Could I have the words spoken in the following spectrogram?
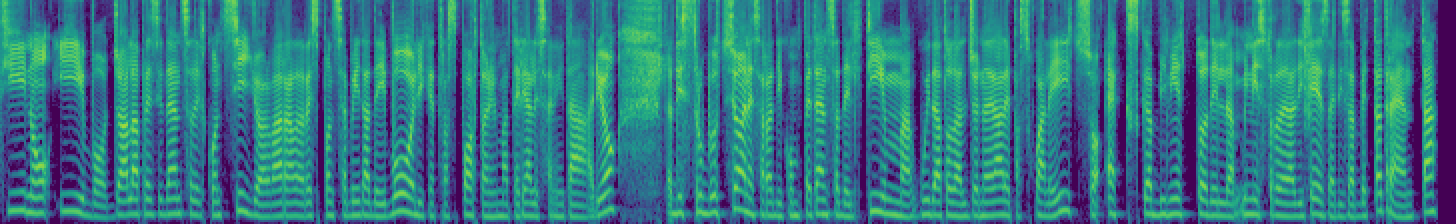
Tino Ivo, già la presidenza del Consiglio avrà la responsabilità dei voli che trasportano il materiale sanitario. La distribuzione sarà di competenza del team guidato dal generale Pasquale Izzo, ex gabinetto del ministro della difesa Elisabetta Trenta,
